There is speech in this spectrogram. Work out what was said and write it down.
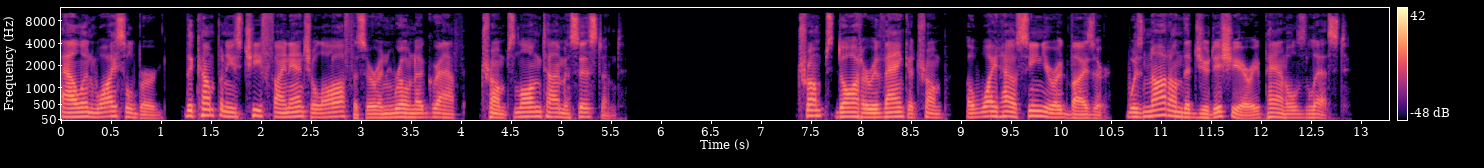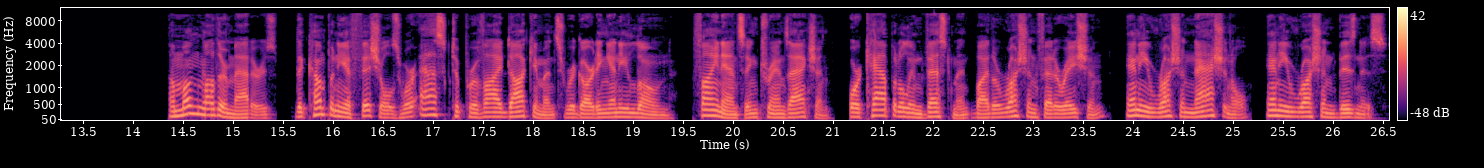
Allen Weisselberg, the company's chief financial officer and Rona Graff, Trump's longtime assistant. Trump's daughter Ivanka Trump, a White House senior advisor, was not on the Judiciary panel's list. Among other matters, the company officials were asked to provide documents regarding any loan, financing transaction, or capital investment by the Russian Federation, any Russian national, any Russian business,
